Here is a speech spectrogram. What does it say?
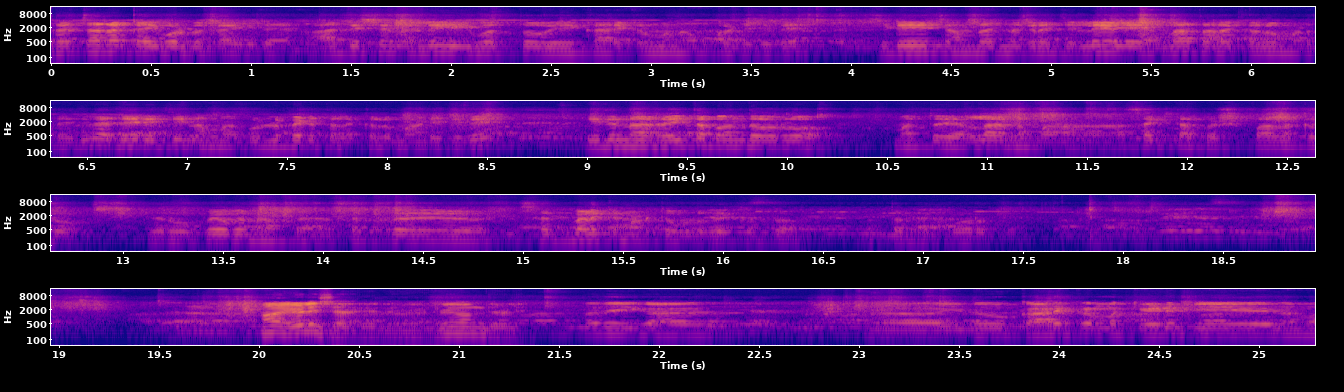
ಪ್ರಚಾರ ಕೈಗೊಳ್ಳಬೇಕಾಗಿದೆ. ಆ ದಿಶೆಯಲ್ಲಿ ಇವತ್ತು ಈ ಕಾರ್ಯಕ್ರಮ ಹಮ್ಮಿಕೊಂಡಿದ್ದೀವಿ ಇಡೀ ಚಾಮರಾಜನಗರ ಜಿಲ್ಲೆಯಲ್ಲಿ ಎಲ್ಲ ತಾಲೂಕಲ್ಲೂ ಮಾಡ್ತಾ ಇದ್ದೀವಿ. ಅದೇ ರೀತಿ ನಮ್ಮ ಗುಂಡ್ಲುಪೇಟೆ ತಾಲೂಕಲ್ಲೂ ಮಾಡಿದ್ದೀವಿ. ಇದನ್ನು ರೈತ ಬಾಂಧವರು ಮತ್ತು ಎಲ್ಲ ನಮ್ಮ ಆಸಕ್ತ ಪಶುಪಾಲಕರು ಇದರ ಉಪಯೋಗನ ಸದ್ ಸದ್ಬಳಕೆ ಮಾಡ್ಕೊಳ್ಬೇಕು ಅಂತ ಕೋರುತ್ತೆ ಹಾಂ, ಹೇಳಿ ಸರ್ ನೀವೊಂದು ಹೇಳಿ. ಅದೇ, ಈಗ ಇದು ಕಾರ್ಯಕ್ರಮ ಕೆ ಡಿ ಪಿ ನಮ್ಮ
